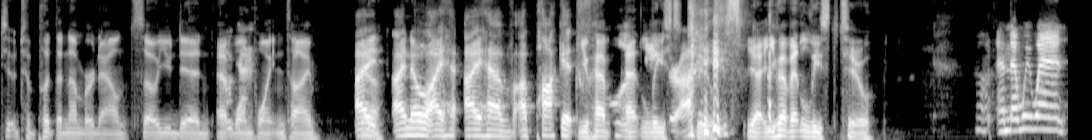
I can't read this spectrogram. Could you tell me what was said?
to, to put the number down, so you did at Okay. one point in time. I Yeah. I know I I have a pocket. You have of at least two. Yeah, you have at least two. And then we went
